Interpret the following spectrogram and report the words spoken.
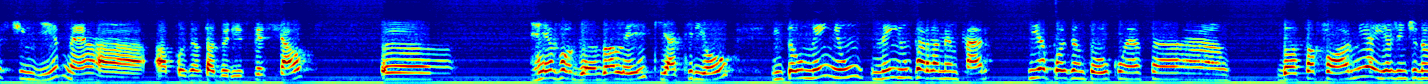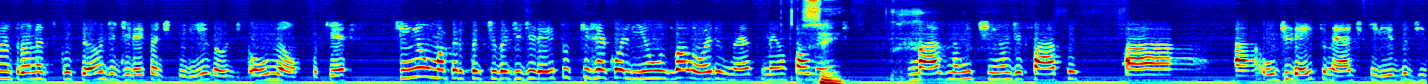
extinguir né, a, a aposentadoria especial, uh, revogando a lei que a criou. Então nenhum, nenhum parlamentar se aposentou com essa dessa forma e aí a gente não entrou na discussão de direito adquirido ou, ou não, porque tinha uma perspectiva de direitos que recolhiam os valores né, mensalmente, Sim. mas não tinham de fato a a, o direito né, adquirido de,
